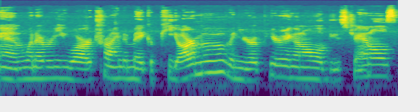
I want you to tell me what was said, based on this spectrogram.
and whenever you are trying to make a PR move and you're appearing on all of these channels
